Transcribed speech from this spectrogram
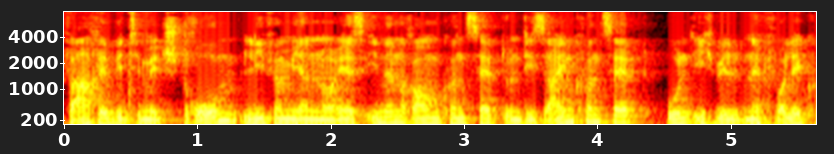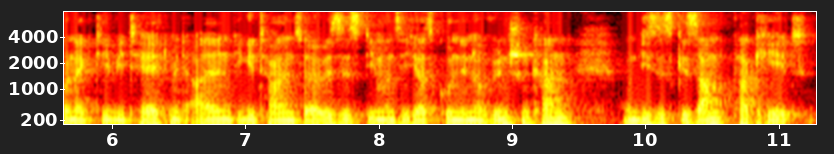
fahre bitte mit Strom, liefere mir ein neues Innenraumkonzept und Designkonzept und ich will eine volle Konnektivität mit allen digitalen Services, die man sich als Kunde nur wünschen kann. Und dieses Gesamtpaket,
